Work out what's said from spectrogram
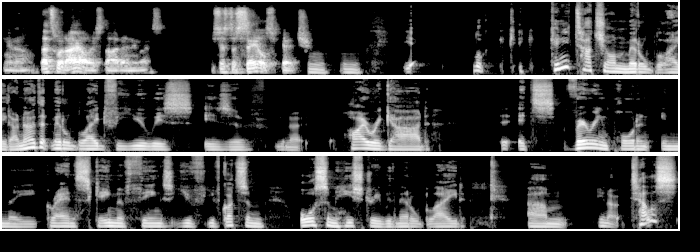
You know, that's what I always thought, anyways. It's just a sales pitch. Mm-hmm. Yeah. Look, can you touch on Metal Blade? I know that Metal Blade for you is is of you know high regard. It's very important in the grand scheme of things. You've you've got some awesome history with Metal Blade. Um, you know, tell us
